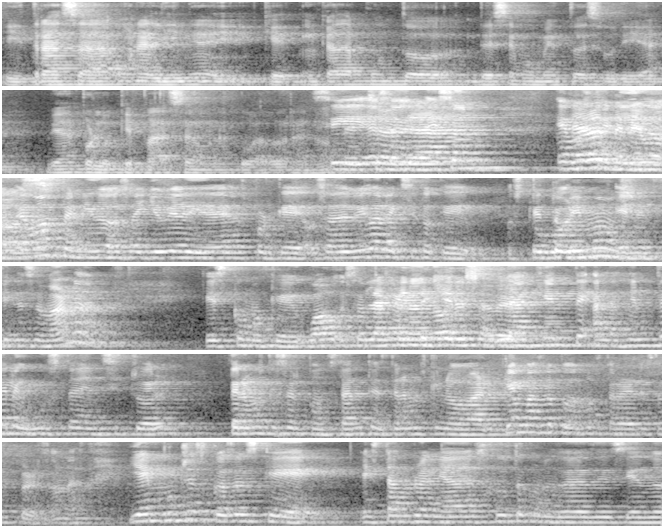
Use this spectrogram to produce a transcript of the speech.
y traza una línea y que en cada punto de ese momento de su día vean por lo que pasa una jugadora, ¿no? Sí, hecho, eso, son- ya hemos, lo tenido, tenemos. hemos tenido, o sea, lluvia de ideas porque, o sea, debido al éxito que estuvo tuvimos. en el fin de semana, es como que, wow, está La gente quiere saber. La gente, a la gente le gusta en Situel, tenemos que ser constantes, tenemos que innovar. ¿Qué más le podemos traer a estas personas? Y hay muchas cosas que están planeadas, justo como estabas diciendo,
